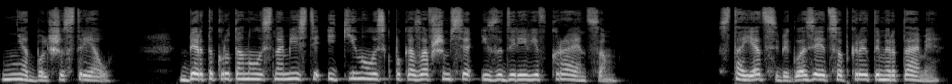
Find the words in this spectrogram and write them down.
Нет больше стрел. Берта крутанулась на месте и кинулась к показавшимся из-за деревьев краинцам. Стоят себе, глазеют с открытыми ртами.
